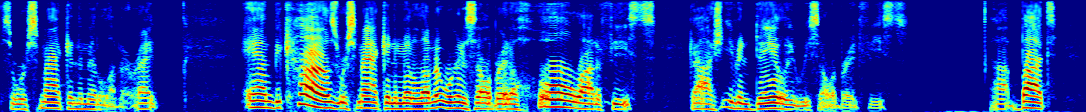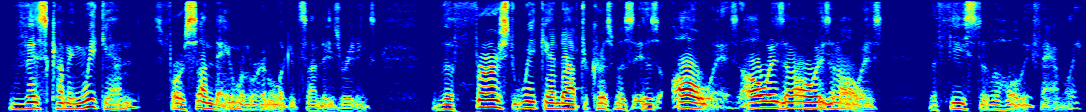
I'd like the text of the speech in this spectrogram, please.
So we're smack in the middle of it, right? And because we're smack in the middle of it, we're going to celebrate a whole lot of feasts. Gosh, even daily we celebrate feasts. Uh, but this coming weekend for Sunday, when we're going to look at Sunday's readings, the first weekend after Christmas is always, always, and always, and always the Feast of the Holy Family.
